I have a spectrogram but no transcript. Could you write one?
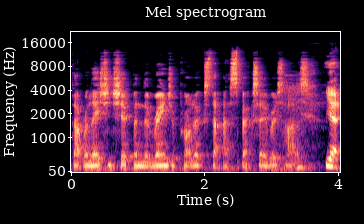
that relationship and the range of products that Specsavers has? Yeah,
